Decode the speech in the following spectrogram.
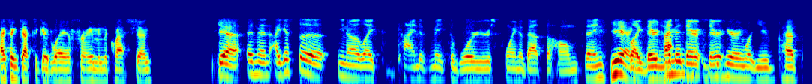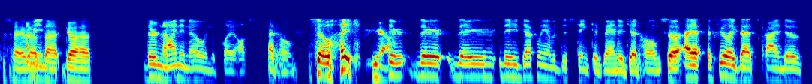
I think that's a good way of framing the question. Yeah, and then I guess the you know like kind of make the Warriors point about the home thing. Yeah, like they're not, I'm they're they're hearing what you have to say about mean, that. Go ahead. they're nine and zero in the playoffs at home. So like Yeah. they're they're they they definitely have a distinct advantage at home. So I I feel like that's kind of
